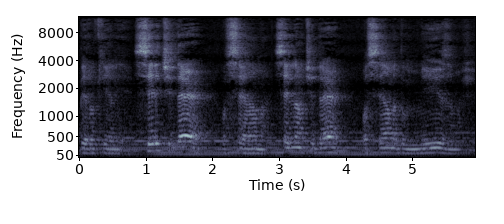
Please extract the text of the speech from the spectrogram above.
pelo que ele é. Se ele te der, você ama. Se ele não te der, você ama do mesmo jeito.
